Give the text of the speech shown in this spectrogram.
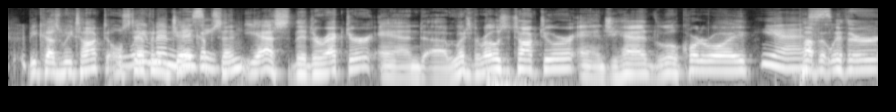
because we talked to old We've Stephanie been busy. Jacobson, yes, the director, and uh, we went to the Rose to talk to her, and she had the little corduroy Yes. puppet with her.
